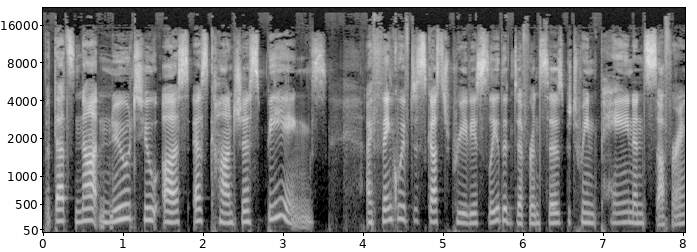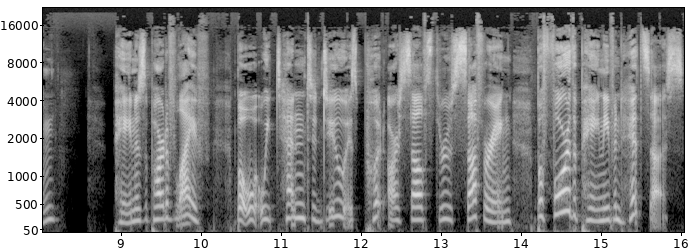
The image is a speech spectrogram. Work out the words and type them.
but that's not new to us as conscious beings. I think we've discussed previously the differences between pain and suffering. Pain is a part of life, but what we tend to do is put ourselves through suffering before the pain even hits us.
